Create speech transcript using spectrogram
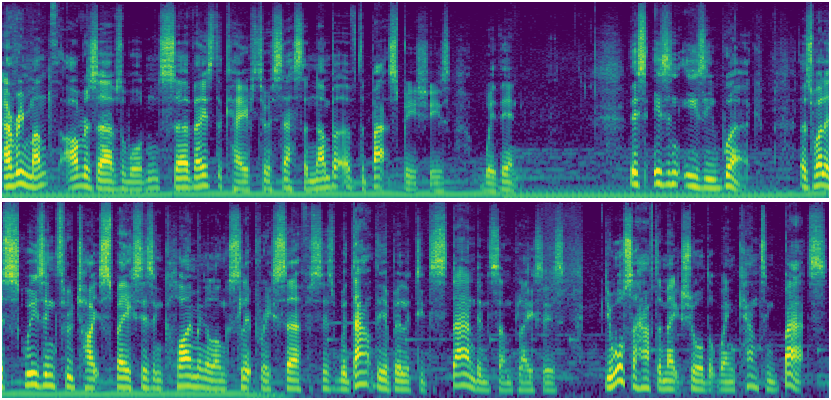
Every month, our reserves warden surveys the caves to assess the number of the bat species within. This isn't easy work, as well as squeezing through tight spaces and climbing along slippery surfaces without the ability to stand in some places, you also have to make sure that when counting bats,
